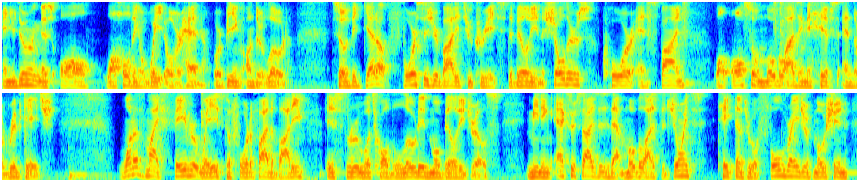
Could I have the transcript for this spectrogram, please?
and you're doing this all while holding a weight overhead or being under load. So, the get up forces your body to create stability in the shoulders, core, and spine while also mobilizing the hips and the rib cage. One of my favorite ways to fortify the body is through what's called loaded mobility drills, meaning exercises that mobilize the joints, take them through a full range of motion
